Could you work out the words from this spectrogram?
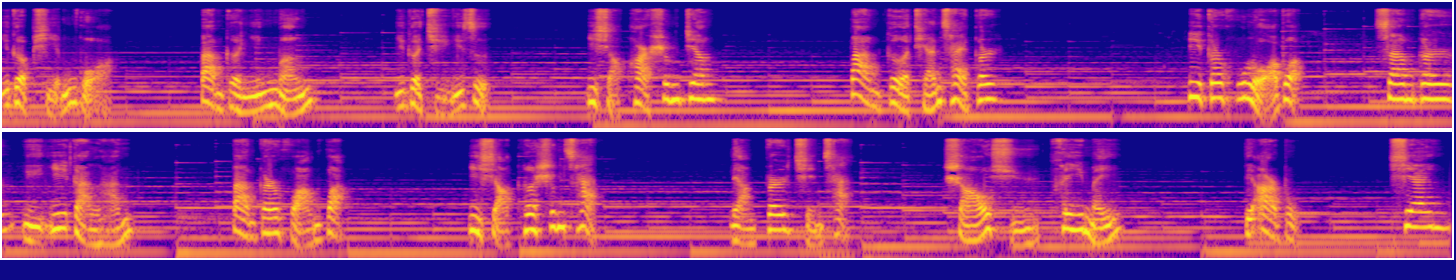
一个苹果，半个柠檬，一个橘子。一小块生姜，半个甜菜根儿，一根胡萝卜，三根羽衣甘蓝，半根黄瓜，一小颗生菜，两根芹菜，少许黑莓。第二步，先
